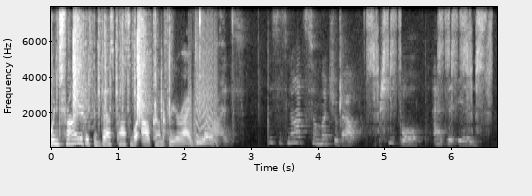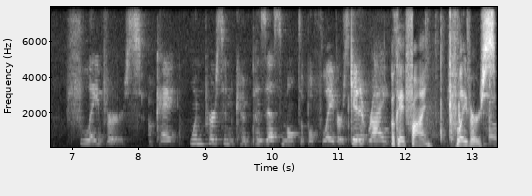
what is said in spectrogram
when trying to get the best possible outcome for your idea. This is not so much about people as it is flavors, okay? One person can possess multiple flavors. Get it right. Okay, fine. Flavors.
